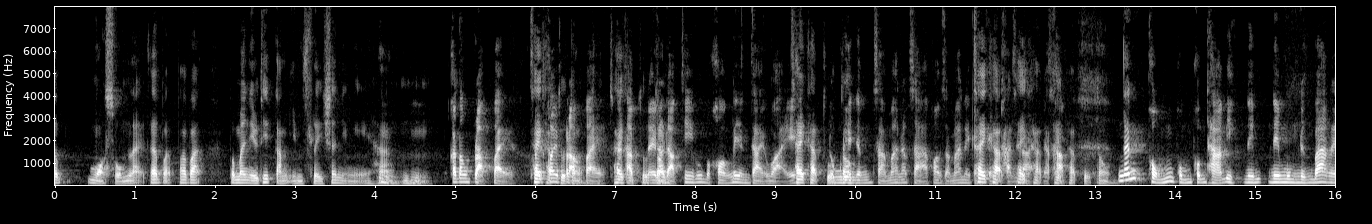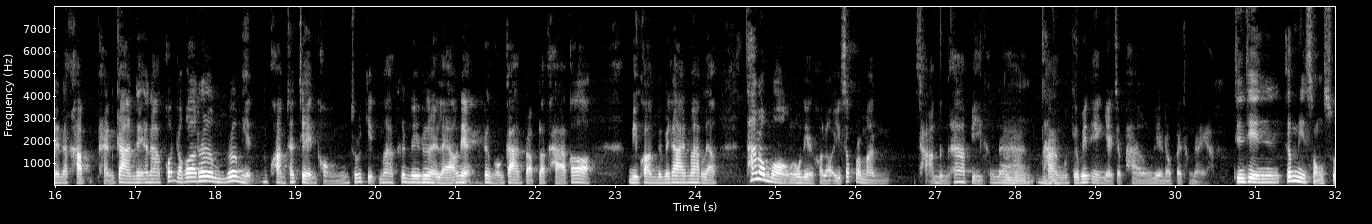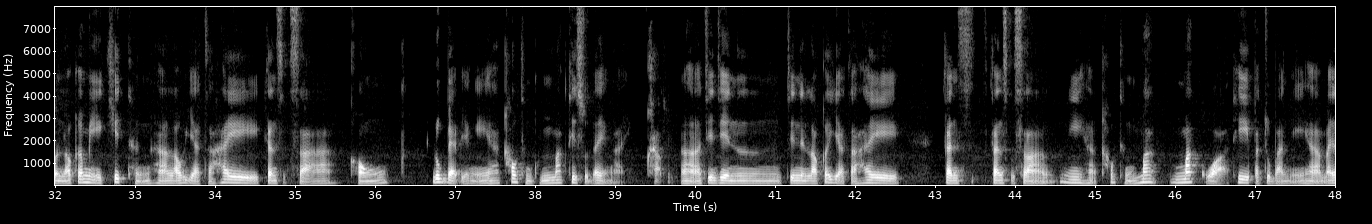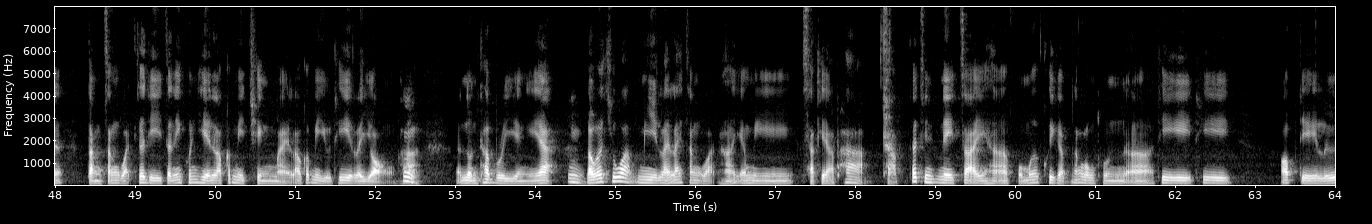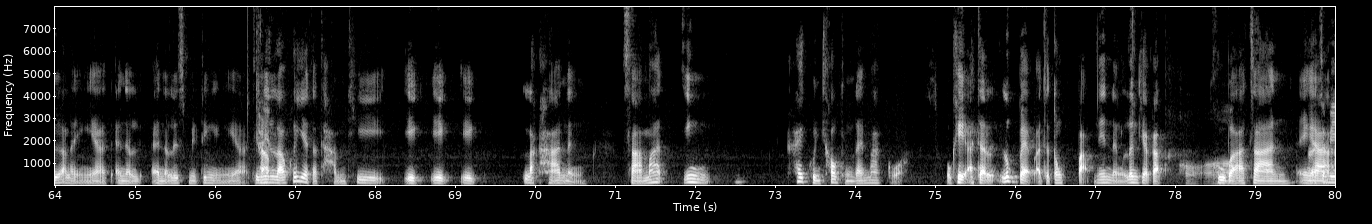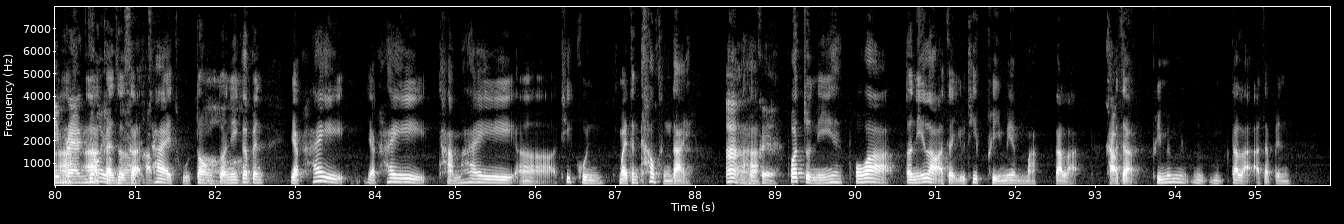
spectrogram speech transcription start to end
เหมาะสมแหละก็ประประมาณประมาณอยู่ที่ต่ำอินฟลชันอย่างงี้ฮะอืมอืม ก็ต้องปรับไปใช่ครับค่อยถูกๆปต้รัอบงไปใช่ครับนะถูกในต้องระดับที่ผู้ปกครองก็ยังจ่ายไหวใช่ครับถูกโรงต้อเรียงนยังสามารถรักษาความสามารถในการใช่คแข่รับงขันใช่ได้ครับนะคใช่รับครับถูกต้องงั้นผมผมผมถามอีกในในมุมหนึ่งบ้างเลยนะครับ แผนการในอนาคตเราก็เริ่มเริ่มเห็นความชัดเจนของธุรกิจมากขึ้นเรื่อยๆแล้วเนี่ยเรื่องของการปรับราคาก็มีความเป็นไปได้มากแล้ว ถ้าเรามองโรงเรียนของเราอีกสักประมาณ3-5 ปีข้างหน้าอืมทางเควินเองอยากจะพาโรงเรียนเราไปทางไหนครับ จริงๆก็มีสองส่วนเราก็มีคิดถึงฮะเราอยากจะให้การศึกษาของรูปแบบอย่างนี้ฮะเข้าถึงคนมากที่สุดได้ยังไงครับอ่าจริงๆจริงๆเราก็อยากจะให้การการศึกษานี่ฮะเข้าถึงมากมากกว่าที่ปัจจุบันนี้ฮะไม่ต่างจังหวัดก็ดีตอนนี้คุณเห็นเราก็มีเชียงใหม่ เราก็มีอยู่ที่ระยองอืมฮะ นนทบุรีอย่างเงี้ยอืมเราก็คิดว่ามีหลาย ๆ จังหวัดฮะยังมีศักยภาพครับถ้าจริงในใจฮะผมเมื่อคุยกับนักลงทุนอ่าที่ที่ Opp Day หรืออะไรอย่างเงี้ย Anal- analyst meeting อย่างเงี้ยจริงๆเราก็อยากจะทำที่อีกอีกอีกราคาหนึ่ง สามารถยิ่งให้คุณเข้าถึงได้มากกว่า โอเค อาจจะรูปแบบอาจจะต้องปรับนิดหนึ่งเรื่องเกี่ยวกับอ๋อครูบาอาจารย์อย่างเงี้ยอาจจะมีแบรนด์ย่อยออกมาการศึกษาครับใช่ถูกต้องอ๋อตัวนี้ก็เป็น อยากให้อยากให้ทำให้เอ่อที่คุณหมายถึงเข้าถึงได้อ่าอ่าโอฮะเคเพราะจุดนี้เพราะว่าตอนนี้เราอาจจะอยู่ที่พรีเมียมมาตลาดครับอาจจะพรีเมียมตลาดอาจจะเป็น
